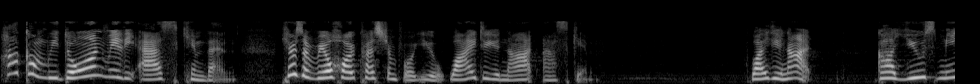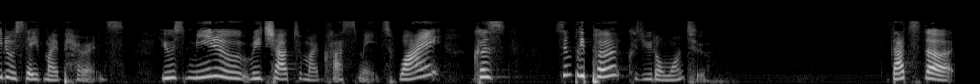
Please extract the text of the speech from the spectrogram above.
How come we don't really ask Him then? Here's a real hard question for you. Why do you not ask Him? Why do you not? God, use me to save my parents. Use me to reach out to my classmates. Why? Because, simply put, because you don't want to. That's the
